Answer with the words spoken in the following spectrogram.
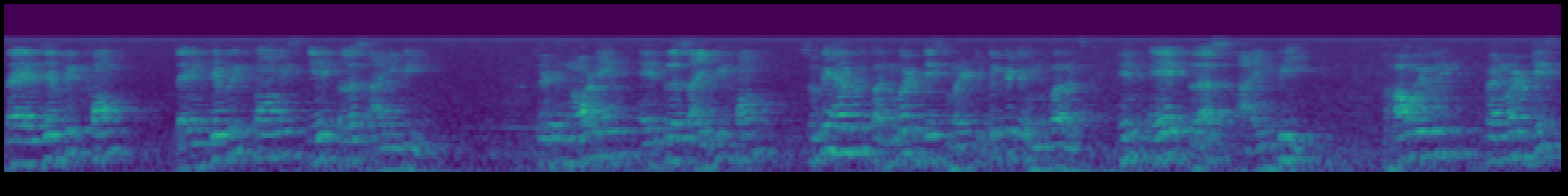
the algebraic form. The algebraic form is a plus ib. So it is not in a plus ib form. So we have to convert this multiplicative inverse in a plus ib. So how we will convert this?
